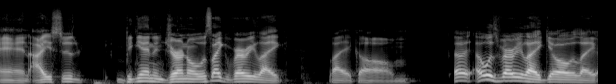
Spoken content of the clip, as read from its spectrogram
And I used to begin in journal. It was like very like Like um, it, it was very like yo like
